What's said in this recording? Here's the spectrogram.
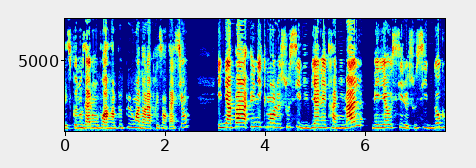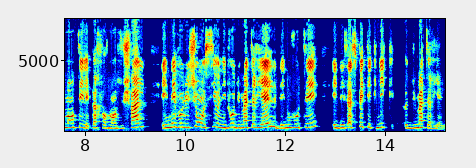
C'est ce que nous allons voir un peu plus loin dans la présentation. Il n'y a pas uniquement le souci du bien-être animal, mais il y a aussi le souci d'augmenter les performances du cheval et une évolution aussi au niveau du matériel, des nouveautés et des aspects techniques euh, du matériel.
